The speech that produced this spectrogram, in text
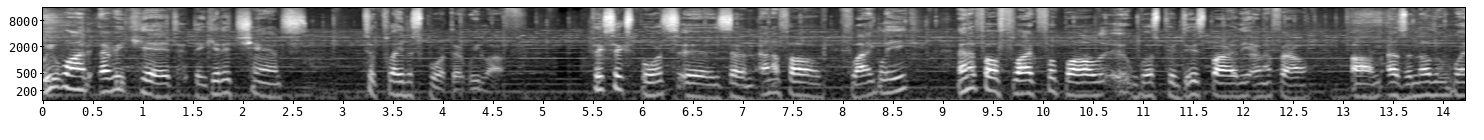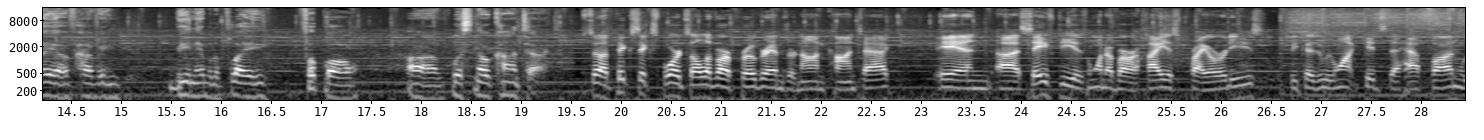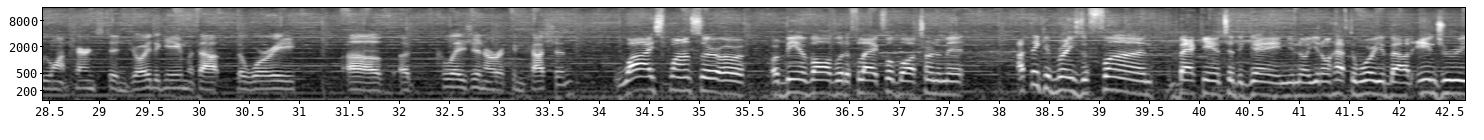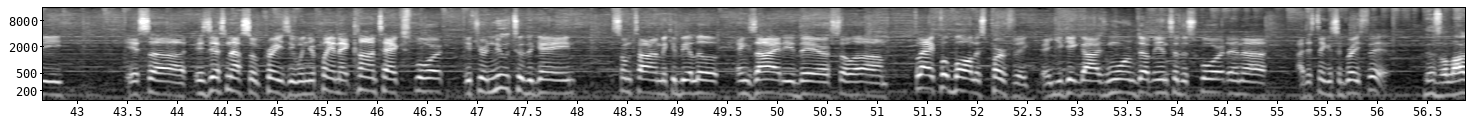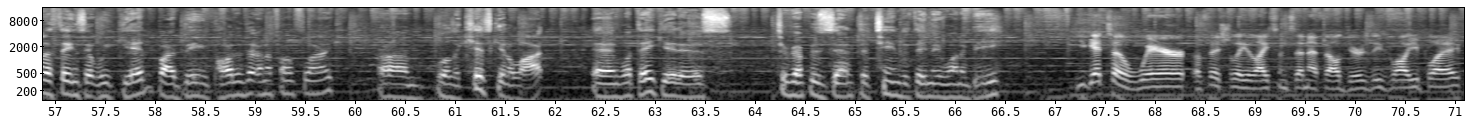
We want every kid to get a chance to play the sport that we love. Pick Six Sports is an NFL flag league. NFL flag football was produced by the NFL um, as another way of having being able to play football uh, with no contact. So at Pick Six Sports, all of our programs are non-contact, and uh, safety is one of our highest priorities because we want kids to have fun. We want parents to enjoy the game without the worry of a collision or a concussion. Why sponsor or, or be involved with a flag football tournament? I think it brings the fun back into the game. You know, you don't have to worry about injury. It's, uh, it's just not so crazy. When you're playing that contact sport, if you're new to the game, sometimes it can be a little anxiety there. So um, flag football is perfect, and you get guys warmed up into the sport, and uh, I just think it's a great fit. There's a lot of things that we get by being part of the NFL flag. Um, well, the kids get a lot, and what they get is to represent the team that they may want to be. You get to wear officially licensed NFL jerseys while you play.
